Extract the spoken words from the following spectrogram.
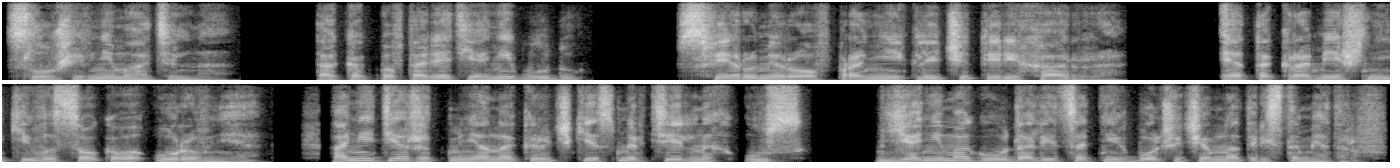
«Слушай внимательно, так как повторять я не буду. В сферу миров проникли четыре Харра, это кромешники высокого уровня. Они держат меня на крючке смертельных уз. Я не могу удалиться от них больше, чем на 300 метров.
